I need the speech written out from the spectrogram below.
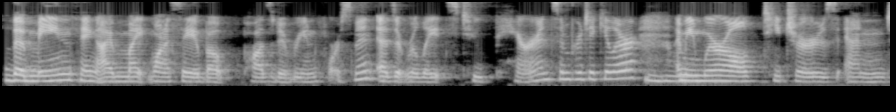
the main thing I might want to say about positive reinforcement as it relates to parents in particular. Mm-hmm. I mean, we're all teachers and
